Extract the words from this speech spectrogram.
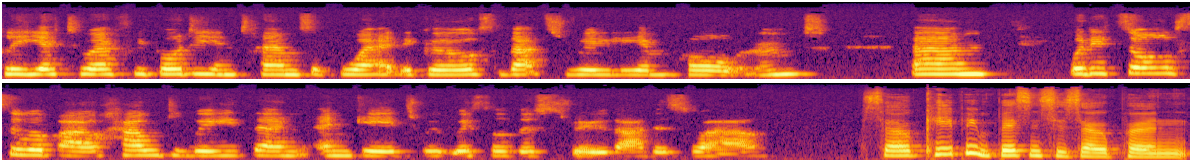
clear to everybody in terms of where to go. So that's really important. Um, but it's also about how do we then engage with, with others through that as well. So, keeping businesses open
